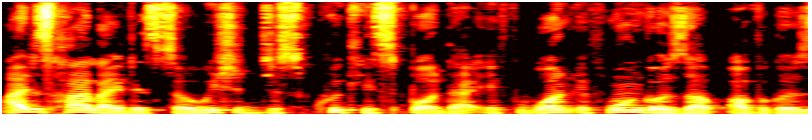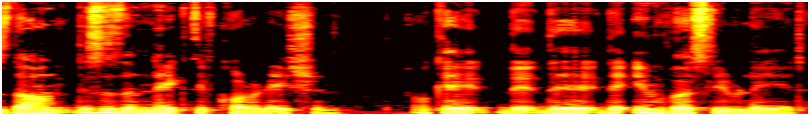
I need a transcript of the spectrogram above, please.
I just highlighted this, so we should just quickly spot that if one if one goes up, other goes down. This is a negative correlation. Okay, they they they're inversely related.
